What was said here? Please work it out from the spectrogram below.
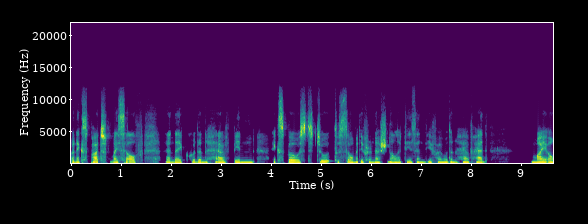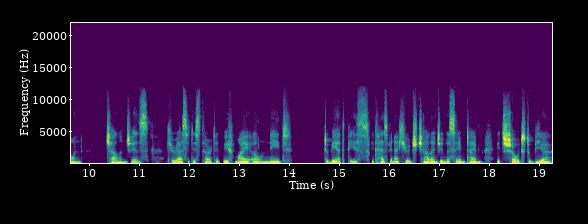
an expat myself and I couldn't have been exposed to, to so many different nationalities. And if I wouldn't have had my own challenges, curiosity started with my own need to be at peace. It has been a huge challenge. In the same time, it showed to be a,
